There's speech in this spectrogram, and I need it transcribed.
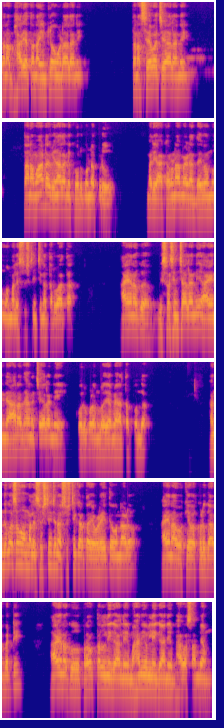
తన భార్య తన ఇంట్లో ఉండాలని తన సేవ చేయాలని తన మాట వినాలని కోరుకున్నప్పుడు మరి ఆ కరుణామయ దైవము మమ్మల్ని సృష్టించిన తర్వాత ఆయనకు విశ్వసించాలని ఆయన్ని ఆరాధన చేయాలని కోరుకోవడంలో ఏమైనా తప్పుందా? అందుకోసం మమ్మల్ని సృష్టించిన సృష్టికర్త ఎవడైతే ఉన్నాడో ఆయన ఒకే ఒక్కడు కాబట్టి ఆయనకు ప్రవక్తల్ని కానీ మహనీయుల్ని కానీ భాగస్వామ్యం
